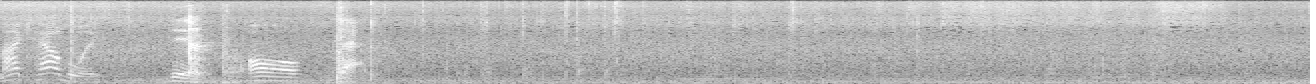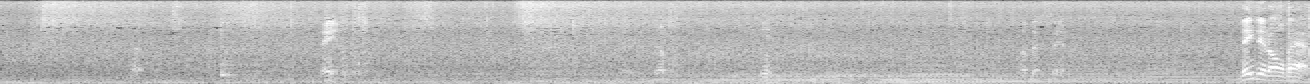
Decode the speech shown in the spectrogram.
My Cowboys did all that. Damn. There we go. Mm. Love that salmon. They did all that.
